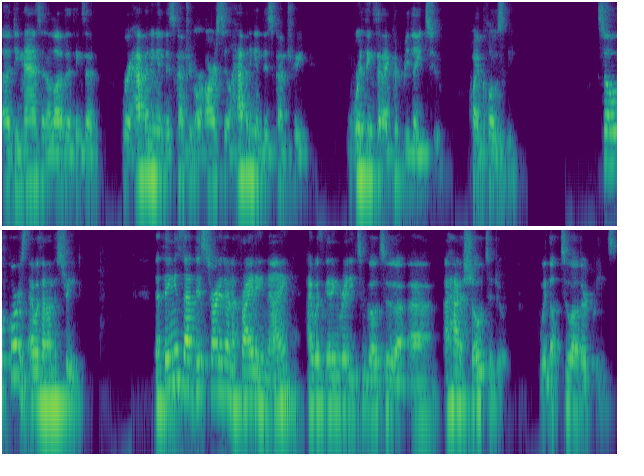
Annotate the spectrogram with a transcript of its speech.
uh, demands and a lot of the things that were happening in this country or are still happening in this country were things that I could relate to quite closely. So, of course, I was out on the street. The thing is that this started on a Friday night. I was getting ready to go to, uh, I had a show to do with two other queens.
